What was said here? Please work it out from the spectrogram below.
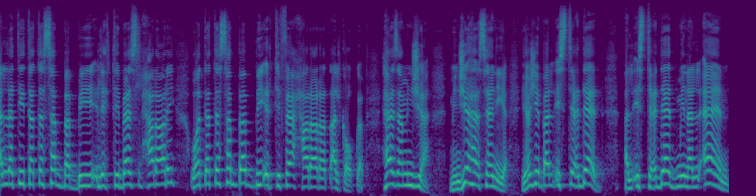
التي تتسبب بالاحتباس الحراري وتتسبب بارتفاع حرارة الكوكب. هذا من جهة. من جهة ثانية يجب الاستعداد. الاستعداد من الآن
